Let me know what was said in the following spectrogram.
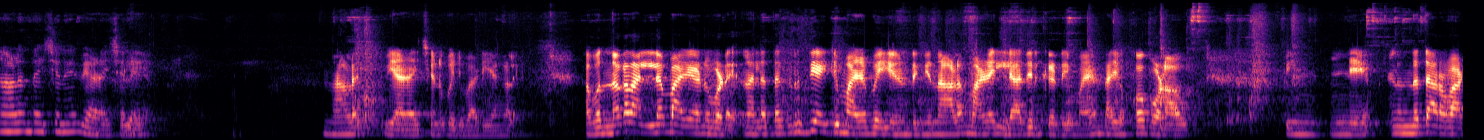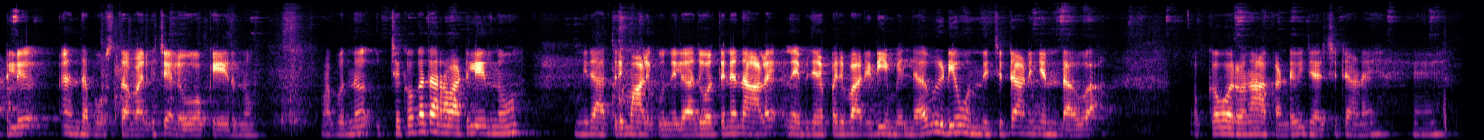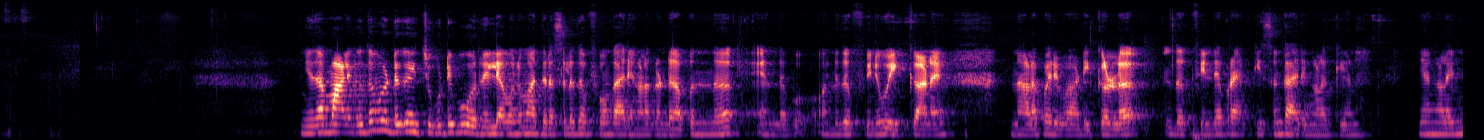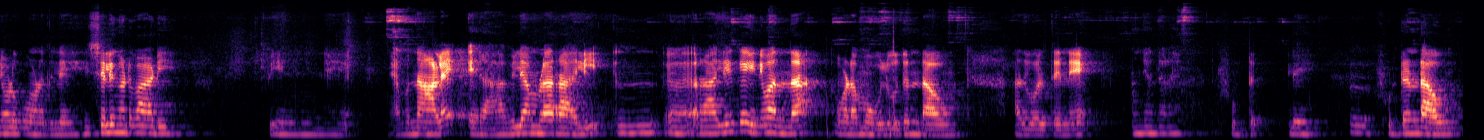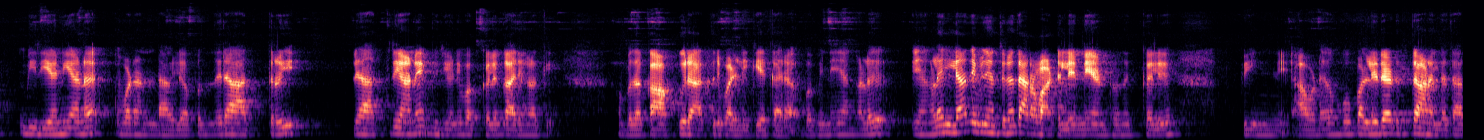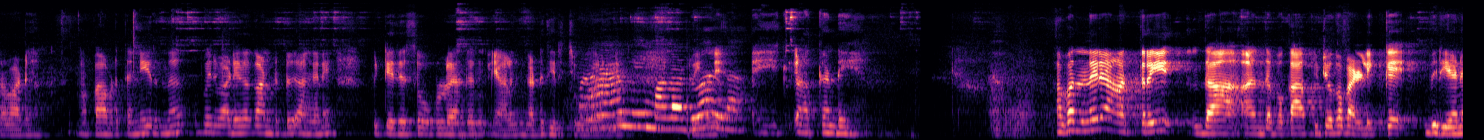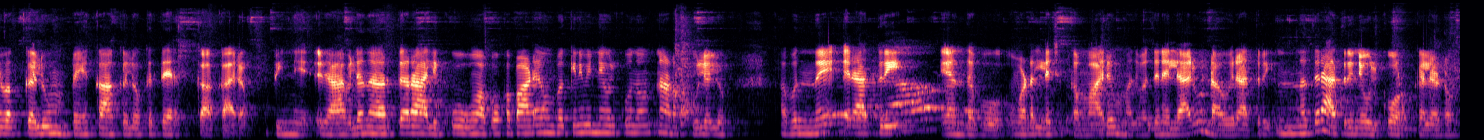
നാളെ എന്താ വെച്ചാണ്? വ്യാഴാഴ്ച അല്ലേ? നാളെ വ്യാഴാഴ്ചയാണ് പരിപാടി ഞങ്ങളെ. അപ്പൊ ഇന്നൊക്കെ നല്ല മഴയാണ് ഇവിടെ. നല്ല തകൃതിയായിട്ട് മഴ പെയ്യുന്നുണ്ടെങ്കിൽ നാളെ മഴ ഇല്ലാതിരിക്കട്ടെ. മഴ ഉണ്ടായി ഒക്കെ കൊളാവും. പിന്നെ ഇന്ന് തറവാട്ടിൽ എന്താ പുസ്തകന്മാർക്ക് ചിലവൊക്കെ ആയിരുന്നു. അപ്പൊ ഇന്ന് ഉച്ചക്കൊക്കെ തറവാട്ടിലായിരുന്നു. ഇനി രാത്രി മാളിക്കുന്നില്ല അതുപോലെ തന്നെ നാളെ നബിദിന പരിപാടിയുടെയും എല്ലാ വീഡിയോ ഒന്നിച്ചിട്ടാണ് ഇനി ഉണ്ടാവുക. ഒക്കെ ഓരോന്നാക്കണ്ട് വിചാരിച്ചിട്ടാണ്. ഇനി ഇതാ മാളികുന്ന് വീട് കഴിച്ചുകുട്ടി പോരുന്നില്ല. അവന് മദ്രസിൽ ദഫും കാര്യങ്ങളൊക്കെ ഉണ്ട്. അപ്പം ഇന്ന് എന്താ അവന് ദഫിന് പോയിക്കാണ്. നാളെ പരിപാടിക്കുള്ള ദഫിന്റെ പ്രാക്ടീസും കാര്യങ്ങളൊക്കെയാണ്. ഞങ്ങൾ എന്നോട് പോണതില്ലേ ഇശൽ ഇങ്ങോട്ട് പാടി പിന്നെ അപ്പം നാളെ രാവിലെ നമ്മളെ റാലി റാലി കഴിഞ്ഞ് വന്ന ഇവിടെ മൗലൂദ് ഉണ്ടാവും. അതുപോലെ തന്നെ എന്താണ് ഫുഡ് അല്ലേ ഫുഡ് ഉണ്ടാവും. ബിരിയാണിയാണ് ഇവിടെ ഉണ്ടാവില്ല അപ്പം ഇന്ന് രാത്രി രാത്രിയാണ് ബിരിയാണി വെക്കലും കാര്യങ്ങളൊക്കെ. അപ്പോൾ ഇതാ കാക്കു രാത്രി പള്ളിക്ക് കയറാം അപ്പോൾ പിന്നെ ഞങ്ങൾ ഞങ്ങളെല്ലാം ദിവസത്തിനും തറവാട്ടിൽ തന്നെയാണ് കേട്ടോ നിൽക്കൽ പിന്നെ അവിടെ ആകുമ്പോൾ പള്ളിയുടെ അടുത്താണല്ലോ തറവാട്. അപ്പോൾ അവിടെ തന്നെ ഇരുന്ന് പരിപാടിയൊക്കെ കണ്ടിട്ട് അങ്ങനെ പിറ്റേ ദിവസം പോകുള്ളൂ ഞങ്ങൾ ഇങ്ങോട്ട് തിരിച്ചു പോകാറില്ല പിന്നെ ഈ ഇളക്കണ്ടേ അപ്പൊ ഇന്ന് രാത്രി ഇതാ എന്താ കാക്കുറ്റിയൊക്കെ പള്ളിക്ക് ബിരിയാണി വെക്കലും പേക്കാക്കലും ഒക്കെ തിരക്കാക്കാരം പിന്നെ രാവിലെ നേരത്തെ റാലിക്ക് പോകും. അപ്പൊ ഒക്കെ പാടെ ആകുമ്പോക്കിന് പിന്നെ അവർക്കൊന്നും നടക്കൂലല്ലോ. അപ്പൊ ഇന്ന് രാത്രി എന്താ പോ ഇവിടെ ഉള്ള ചിക്കന്മാരും അതുപോലെ തന്നെ എല്ലാരും ഉണ്ടാവും. രാത്രി ഇന്നത്തെ രാത്രി ഞാൻ ഒൽക്ക് ഉറക്കല്ലോ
